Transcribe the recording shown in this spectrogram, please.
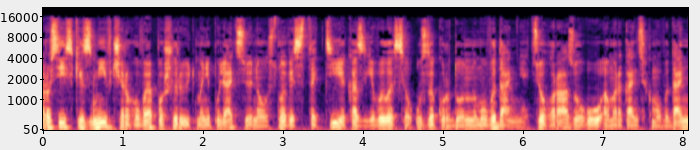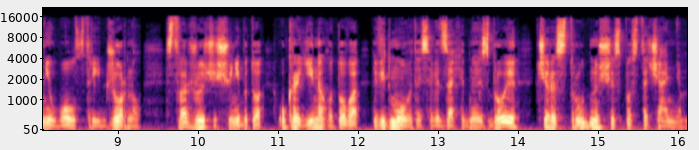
Російські змі в чергове поширюють маніпуляцію на основі статті, яка з'явилася у закордонному виданні цього разу у американському виданні Wall Street Journal, стверджуючи, що нібито Україна готова відмовитися від західної зброї через труднощі з постачанням.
